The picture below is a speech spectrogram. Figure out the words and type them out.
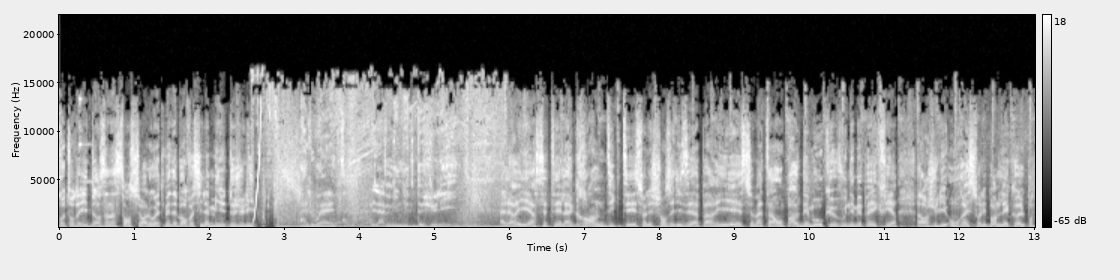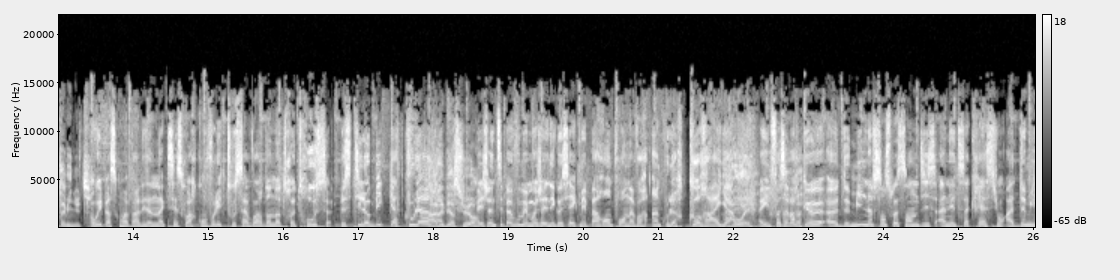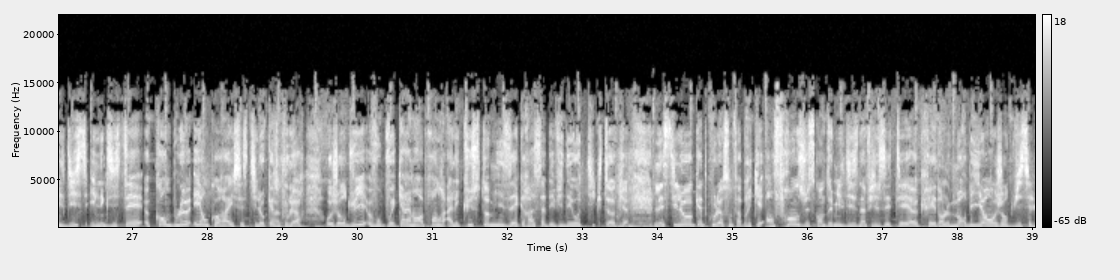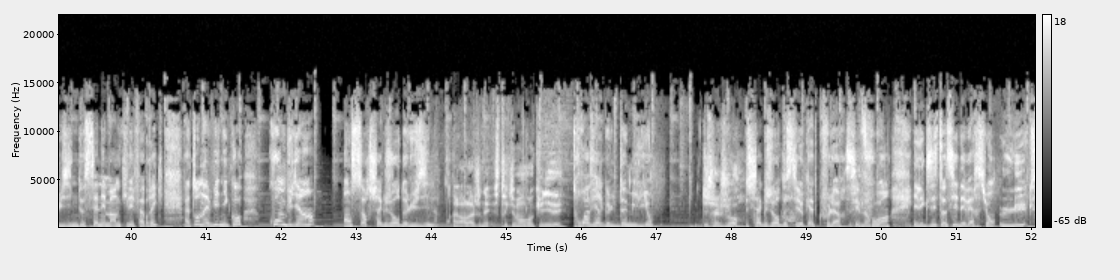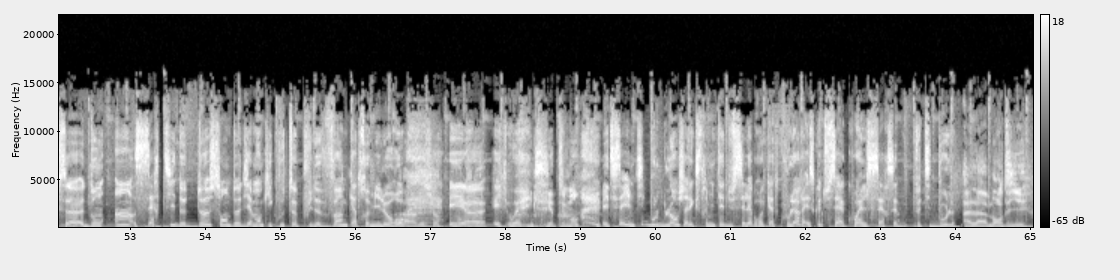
Retour des dans un instant sur Alouette, mais d'abord voici la minute de Julie. Alouette, la minute de Julie. Alors hier, c'était la grande dictée sur les Champs-Élysées à Paris et ce matin, on parle des mots que vous n'aimez pas écrire. Alors Julie, on reste sur les bancs de l'école pour ta minute. Oui, parce qu'on va parler d'un accessoire qu'on voulait tous avoir dans notre trousse, le stylo Bic 4 couleurs. Ah mais bien sûr. Et je ne sais pas vous, mais moi j'avais négocié avec mes parents pour en avoir un couleur corail. Ah ouais. Il faut savoir que euh, de 1970, année de sa création, à 2010, il n'existait qu'en bleu et en corail, ces stylos 4 Ah, couleurs. Aujourd'hui, vous pouvez carrément apprendre à les customiser grâce à des vidéos TikTok. Les stylos 4 couleurs sont fabriqués en France jusqu'en 2019. Ils étaient euh, créés dans le Morbihan. Aujourd'hui, c'est l'usine de Seine-et-Marne qui les fabrique. À ton avis, Nico, combien en sort chaque jour de l'usine? Alors là, je n'ai strictement aucune idée. 3,2 millions chaque jour chaque jour de stylo 4 couleurs. C'est fou, hein. Il existe aussi des versions luxe, dont un serti de 202 diamants qui coûte plus de 24 000 euros. Ah bien sûr. Et, euh, et ouais, exactement. Et tu sais, il y a une petite boule blanche à l'extrémité du célèbre 4 couleurs. Est-ce que tu sais à quoi elle sert cette petite boule? À la mordillée.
